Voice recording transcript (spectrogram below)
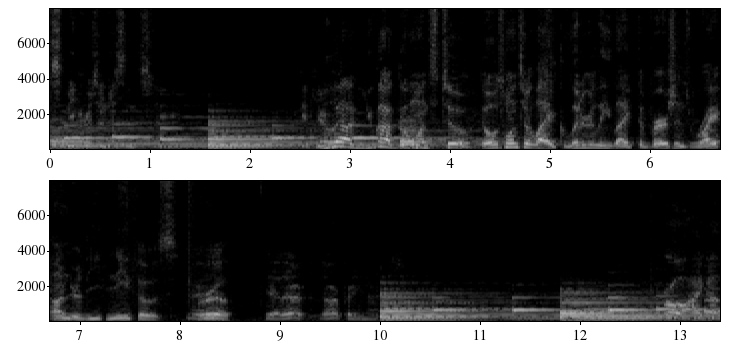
Speakers are just insane. You could hear You like, got you got good ones too. Those ones are like literally like the versions right under the Nethos. For Really? real. yeah, they're they are pretty nice. Bro, I got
